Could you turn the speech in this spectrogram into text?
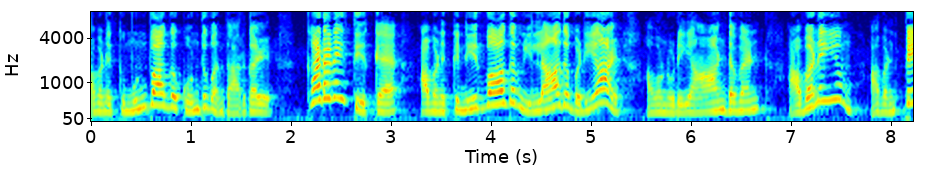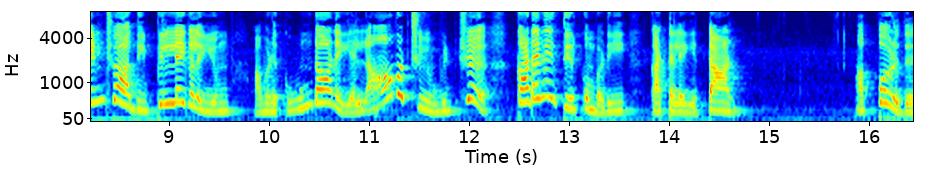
அவனுக்கு முன்பாக கொண்டு வந்தார்கள். கடனை தீர்க்க அவனுக்கு நிர்வாகம் இல்லாதபடியால் அவனுடைய ஆண்டவன் அவனையும் அவன் பெண் ஜாதி பிள்ளைகளையும் அவனுக்கு உண்டான எல்லாவற்றையும் விற்று கடனை தீர்க்கும்படி கட்டளையிட்டான். அப்பொழுது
